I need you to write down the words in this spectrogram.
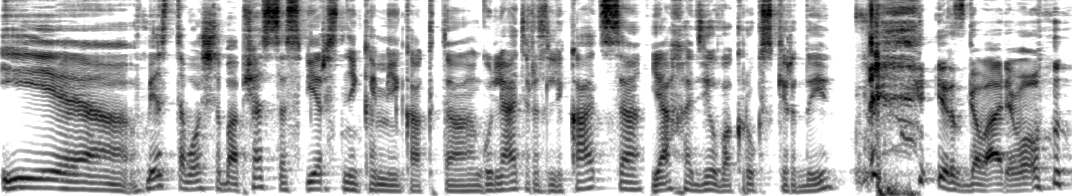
и э, вместо того, чтобы общаться со сверстниками, как-то гулять, развлекаться, я ходил вокруг скирды и разговаривал.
